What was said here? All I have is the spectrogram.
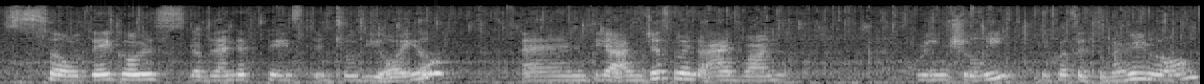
So there goes the blended paste into the oil and yeah i'm just going to add one green chili because it's very long.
